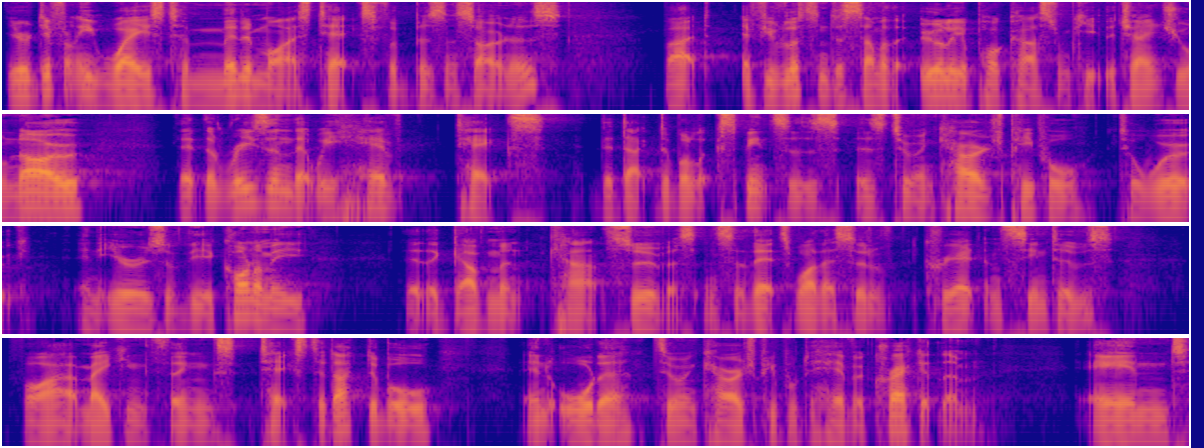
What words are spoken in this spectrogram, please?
There are definitely ways to minimize tax for business owners, but if you've listened to some of the earlier podcasts from Keep the Change, you'll know that the reason that we have tax deductible expenses is to encourage people to work in areas of the economy that the government can't service. And so that's why they sort of create incentives via making things tax deductible in order to encourage people to have a crack at them. And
